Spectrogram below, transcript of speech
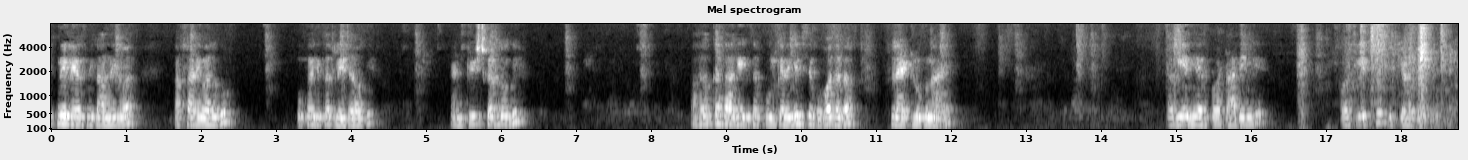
इतने लेयर्स निकालने के बाद आप सारे बालों को ऊपर की तरफ़ ले जाओगे एंड ट्विस्ट कर लोगे। और हल्का सा आगे की तरफ़ पुल करेंगे, जिससे बहुत ज़्यादा फ्लैट लुक ना आए। अगेन हेयर को हटा देंगे और क्लिप से सिक्योर कर देंगे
